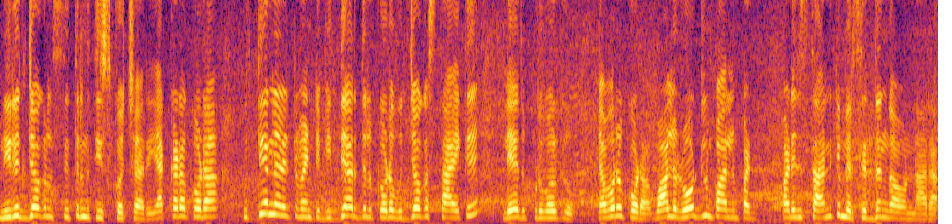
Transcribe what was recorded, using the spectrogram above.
నిరుద్యోగుల స్థితిని తీసుకొచ్చారు. ఎక్కడ కూడా ఉత్తీర్ణమైనటువంటి విద్యార్థులు కూడా ఉద్యోగ స్థాయికి లేదు ఇప్పుడు వరకు ఎవరు కూడా వాళ్ళు రోడ్లు పాలన పడి- పడిన స్థానికి మీరు సిద్ధంగా ఉన్నారా?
